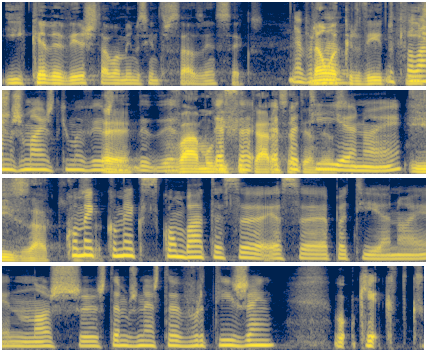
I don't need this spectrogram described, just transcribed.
e cada vez estavam menos interessados em sexo. É não acredito que Falámos isto mais do que uma vez é, de, de, vá modificar essa apatia, tendência. não é? Exato. Como é, exato. como é que se combate essa, essa apatia, não é? Nós estamos nesta vertigem que, é- que- que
